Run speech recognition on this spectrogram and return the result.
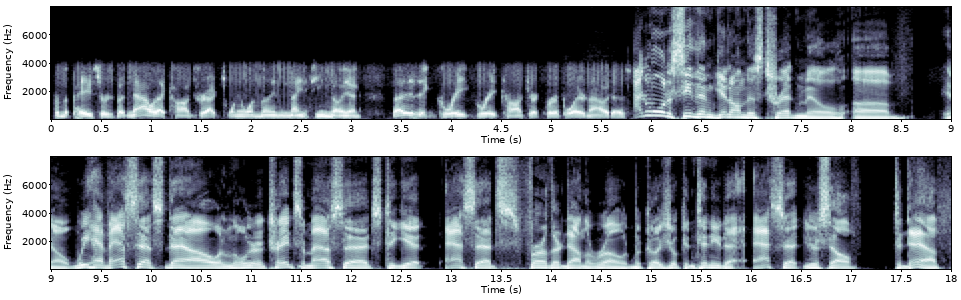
from the Pacers. But now that contract, twenty-one million and nineteen million, that is a great, great contract for a player nowadays. I don't want to see them get on this treadmill of, you know, we have assets now, and we're going to trade some assets to get assets further down the road because you'll continue to asset yourself to death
